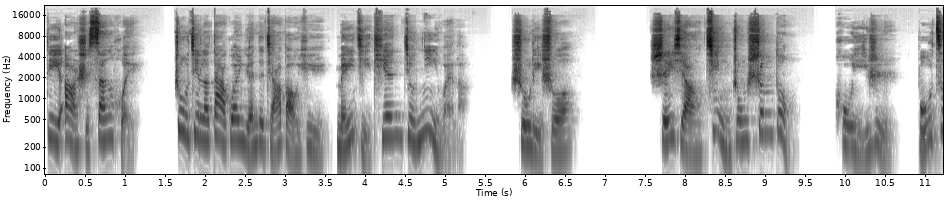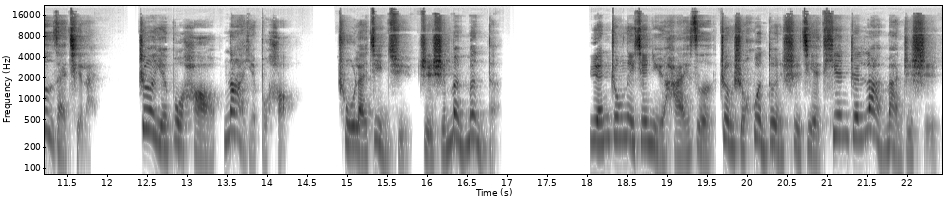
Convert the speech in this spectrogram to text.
第二十三回，住进了大观园的贾宝玉没几天就腻歪了。书里说，谁想静中生动，忽一日不自在起来，这也不好，那也不好，出来进去只是闷闷的。园中那些女孩子正是混沌世界天真烂漫之时，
